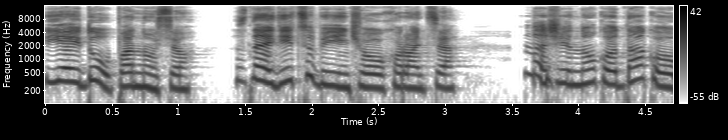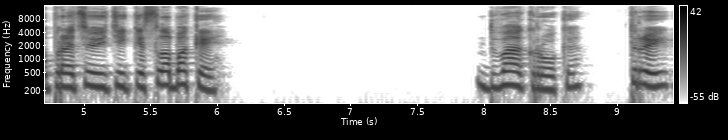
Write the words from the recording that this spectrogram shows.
Я йду, панусю, знайдіть собі іншого охоронця. На жінок однаково працюють тільки слабаки. Два кроки, три,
